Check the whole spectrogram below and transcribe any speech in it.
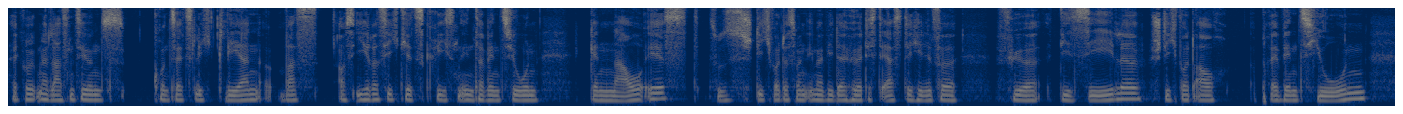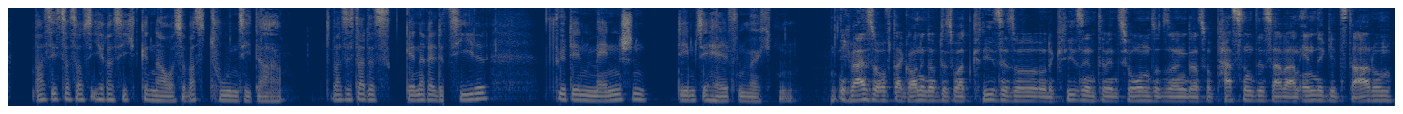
Herr Grübner, lassen Sie uns grundsätzlich klären, was aus Ihrer Sicht jetzt Krisenintervention genau ist. So das Stichwort, das man immer wieder hört, ist Erste Hilfe für die Seele. Stichwort auch Prävention. Was ist das aus Ihrer Sicht genauso? Was tun Sie da? Was ist da das generelle Ziel für den Menschen, dem Sie helfen möchten? Ich weiß so oft auch gar nicht, ob das Wort Krise so oder Krisenintervention sozusagen da so passend ist, aber am Ende geht es darum,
